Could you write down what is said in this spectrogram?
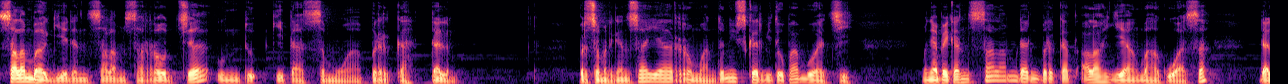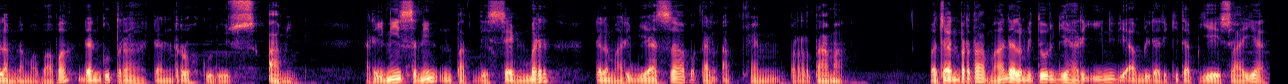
Salam bahagia dan salam seroja untuk kita semua berkah dalam. Bersama dengan saya, Romantoni Skarbito Pambuaji, menyampaikan salam dan berkat Allah yang Maha Kuasa dalam nama Bapa dan Putra dan Roh Kudus. Amin. Hari ini Senin 4 Desember dalam hari biasa pekan Advent pertama. Bacaan pertama dalam liturgi hari ini diambil dari kitab Yesaya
